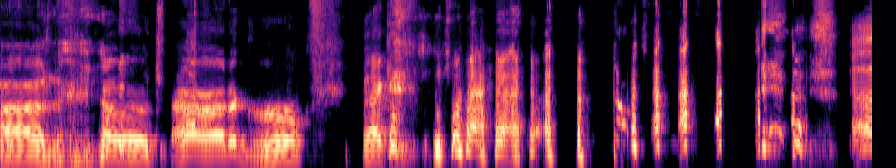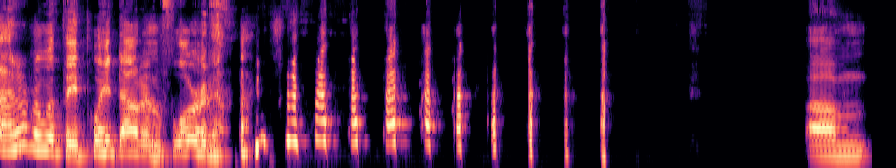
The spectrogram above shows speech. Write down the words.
uh, girl. That I don't know what they played down in Florida. um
